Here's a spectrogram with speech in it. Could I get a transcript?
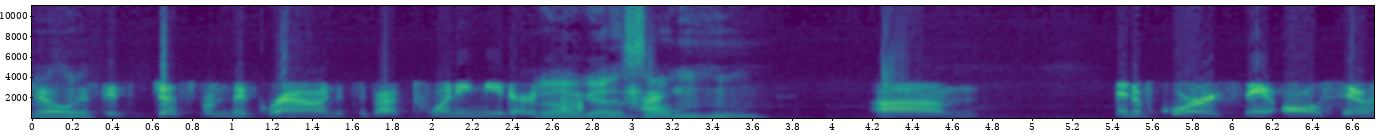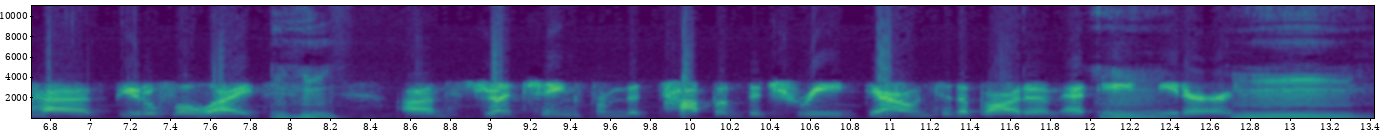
So Mhm. if it's just from the ground, it's about 20 meters I up guess so. high. Mm-hmm. Um, and of course, they also have beautiful lights Mm-hmm. Um, stretching from the top of the tree down to the bottom at eight Mm. meters. Mm.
